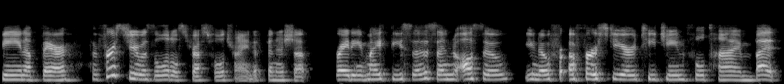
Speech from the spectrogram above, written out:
being up there. The first year was a little stressful trying to finish up writing my thesis and also, you know, a first year teaching full time. But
